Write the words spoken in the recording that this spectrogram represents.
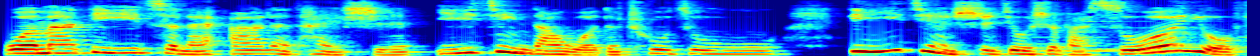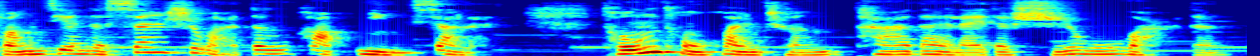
我妈第一次来阿勒泰时，一进到我的出租屋，第一件事就是把所有房间的三十瓦灯泡拧下来，统统换成她带来的十五瓦的。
